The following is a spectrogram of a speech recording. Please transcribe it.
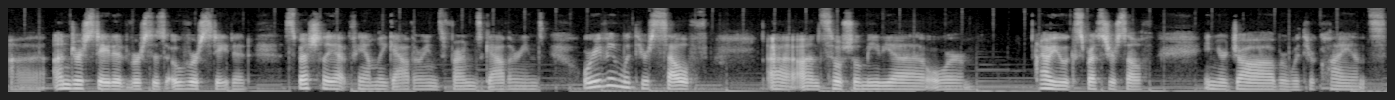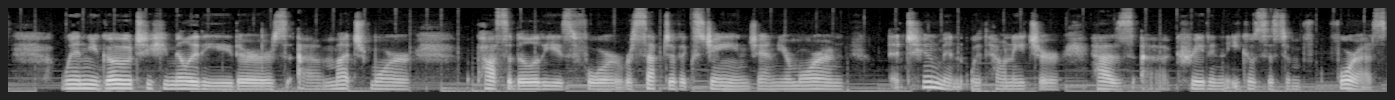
uh, understated versus overstated, especially at family gatherings, friends gatherings, or even with yourself uh, on social media or how you express yourself in your job or with your clients. When you go to humility, there's uh, much more possibilities for receptive exchange, and you're more in attunement with how nature has uh, created an ecosystem f- for us,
